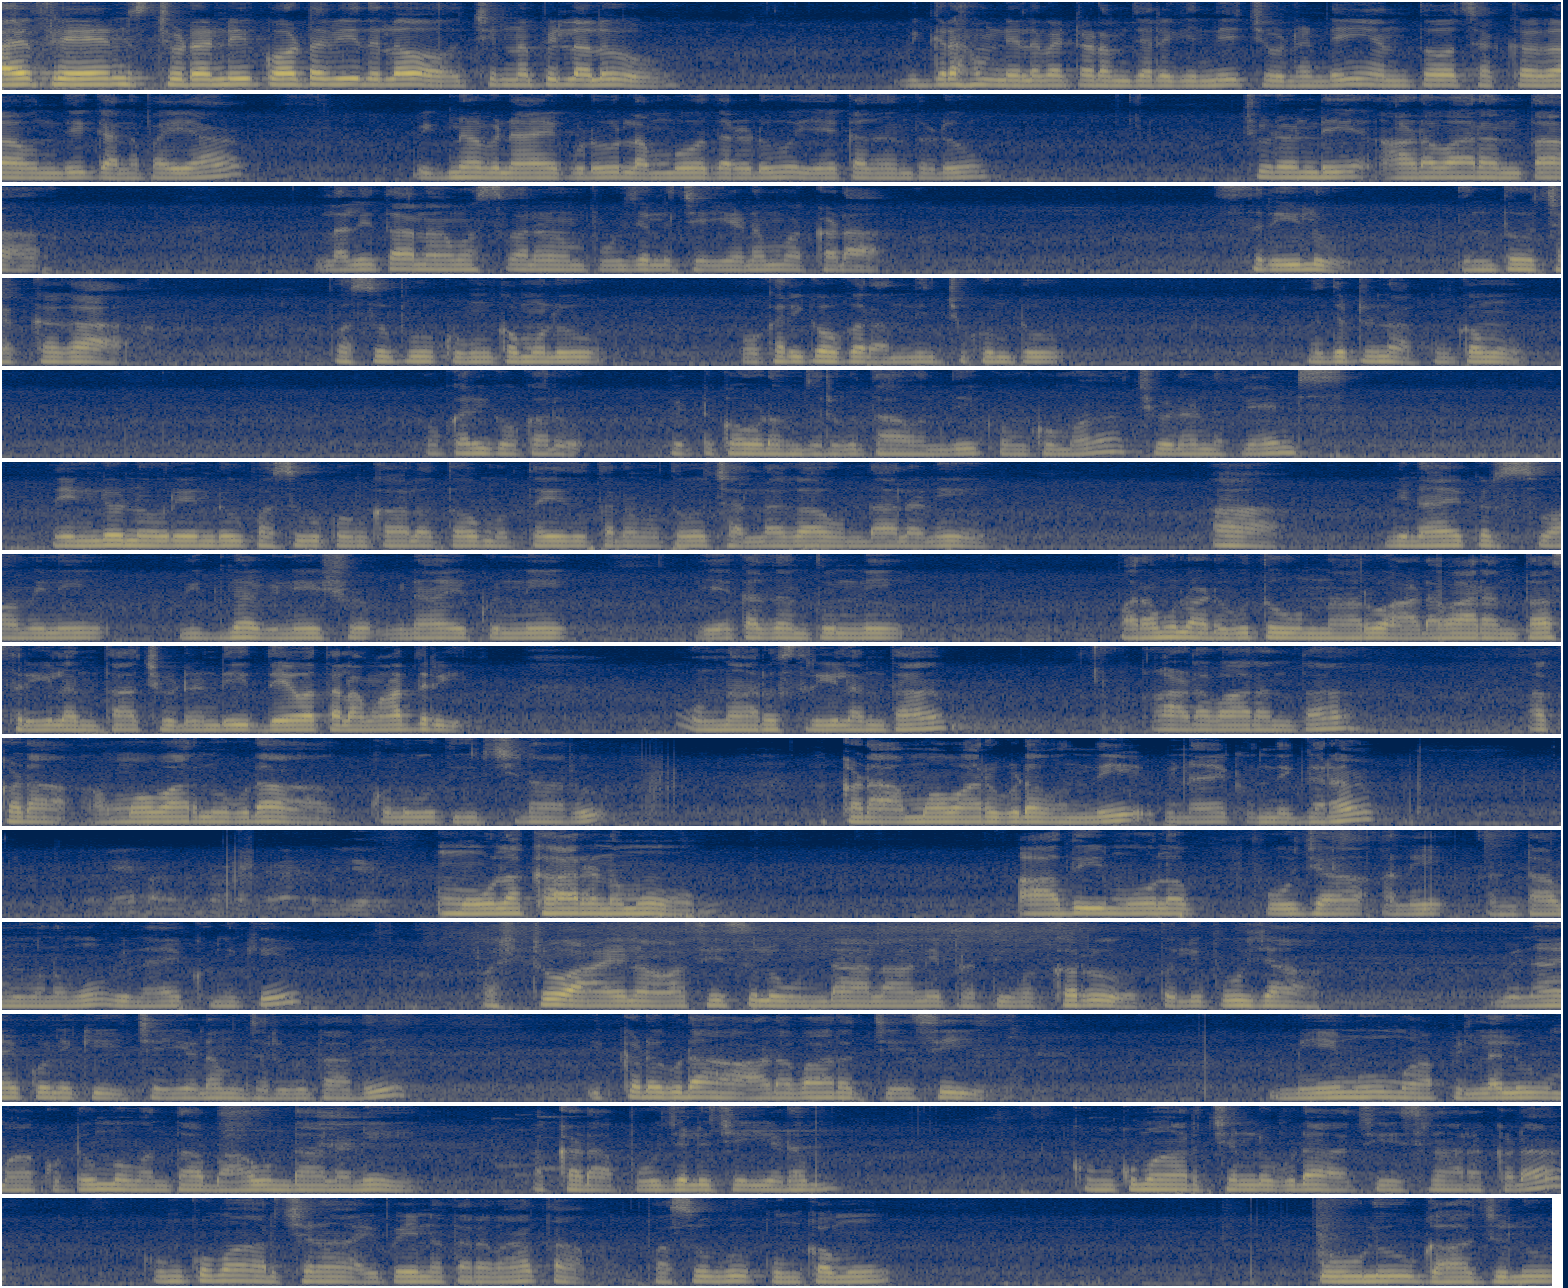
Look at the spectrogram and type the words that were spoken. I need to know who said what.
Speaker 1: Hi friends చూడండి కోట వీధిలో చిన్నపిల్లలు విగ్రహం నిలబెట్టడం జరిగింది. చూడండి ఎంతో చక్కగా ఉంది గణపయ్య. విఘ్న వినాయకుడు లంబోదరుడు ఏకదంతుడు. చూడండి ఆడవారంతా లలితానామస్మరణం పూజలు చేయడం అక్కడ. స్త్రీలు ఎంతో చక్కగా పసుపు కుంకుమలు ఒకరికొకరు అందించుకుంటూ నుదుటిన కుంకుమ ఒకరికొకరు పెట్టుకోవడం జరుగుతూ ఉంది. కుంకుమ చూడండి ఫ్రెండ్స్. రెండు నూరెండు పసుపు కుంకాలతో ముత్తైదుతనముతో చల్లగా ఉండాలని ఆ వినాయక స్వామిని విఘ్న వినేషు వినాయకుణ్ణి ఏకదంతుణ్ణి వరములు అడుగుతూ ఉన్నారు. ఆడవారంతా స్త్రీలంతా చూడండి. దేవతల మాదిరి ఉన్నారు స్త్రీలంతా. ఆడవారంతా అక్కడ అమ్మవారిని కూడా కొలువు తీర్చినారు. అక్కడ అమ్మవారు కూడా ఉంది వినాయకుని దగ్గర. మూల కారణము ఆది మూల పూజ అని అంటాము మనము వినాయకునికి. ఫస్ట్ ఆయన ఆశీస్సులు ఉండాలా అని ప్రతి ఒక్కరూ తొలి పూజ వినాయకునికి చేయడం జరుగుతుంది. ఇక్కడ కూడా ఆడవారు వచ్చేసి మేము మా పిల్లలు మా కుటుంబం అంతా బాగుండాలని అక్కడ పూజలు చేయడం కుంకుమార్చనలు కూడా చేసినారు అక్కడ. కుంకుమ అర్చన అయిపోయిన తర్వాత పసుపు కుంకుము పూలు గాజులు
